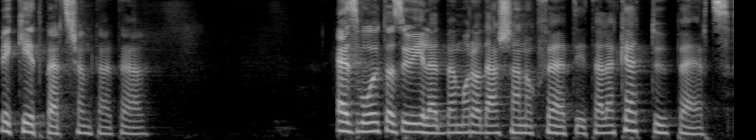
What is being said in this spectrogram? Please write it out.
Még két perc sem telt el. Ez volt az ő életben maradásának feltétele. Kettő perc.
